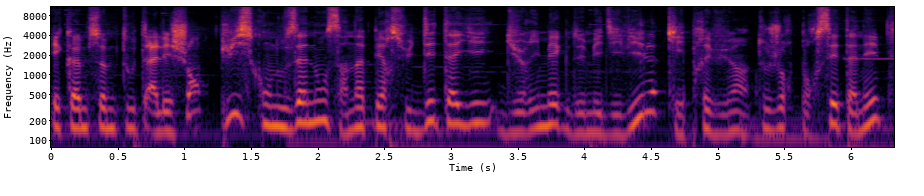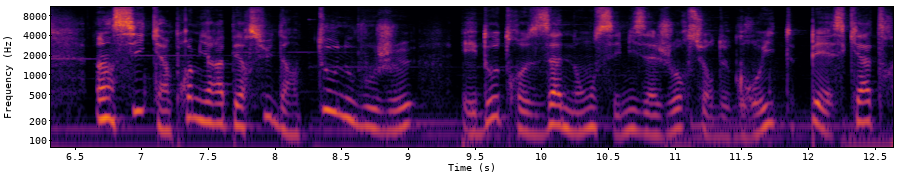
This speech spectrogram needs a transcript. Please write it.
est comme somme toute alléchant, puisqu'on nous annonce un aperçu détaillé du remake de Medieval, qui est prévu hein, toujours pour cette année, ainsi qu'un premier aperçu d'un tout nouveau jeu et d'autres annonces et mises à jour sur de gros hits PS4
